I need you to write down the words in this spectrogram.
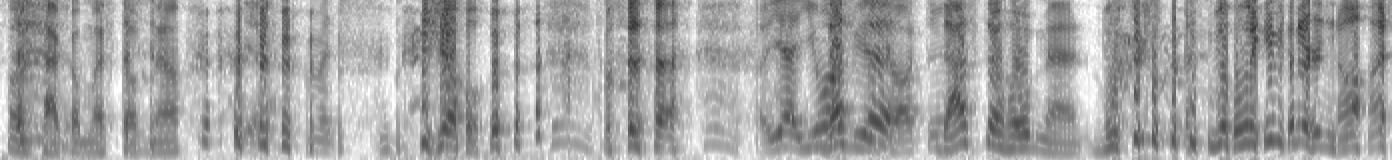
I'm gonna pack up my stuff now. yeah, I might just, Yo, but uh, yeah, you want to be the a doctor. that's the hope, man. Believe it or not,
